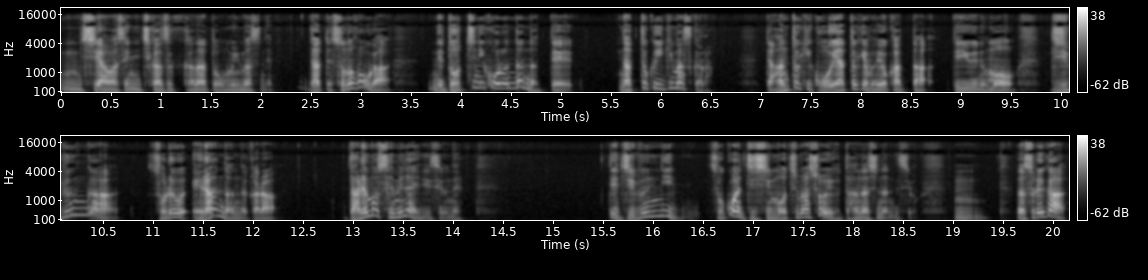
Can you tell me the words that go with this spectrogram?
うん、幸せに近づくかなと思いますね。だってその方が、ね、どっちに転んだんだって納得いきますから。で、あの時こうやっとけばよかったっていうのも、自分がそれを選んだんだから、誰も責めないですよね。で、自分にそこは自信持ちましょうよって話なんですよ。うん。だそれが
